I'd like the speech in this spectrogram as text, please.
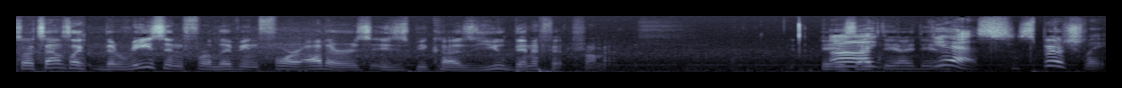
So it sounds like the reason for living for others is because you benefit from it. Is Uh, that the idea? Yes, spiritually.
